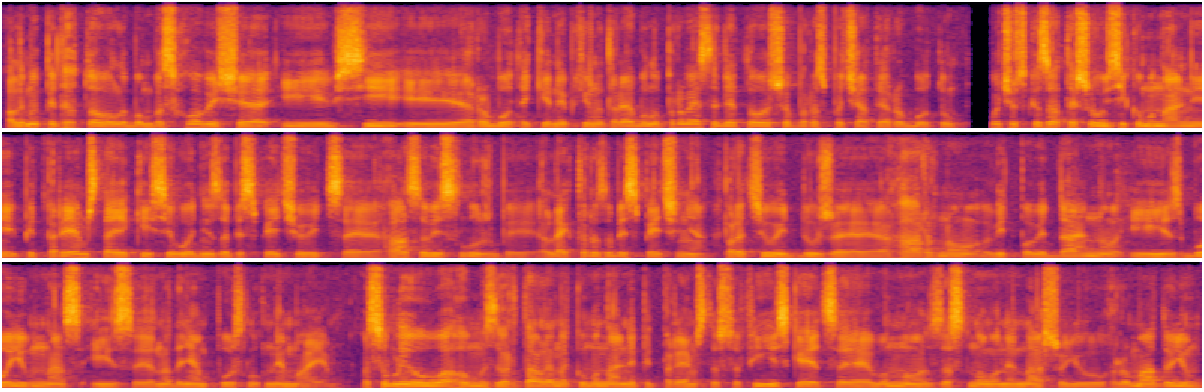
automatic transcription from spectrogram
Але ми підготовили бомбосховища і всі е, роботи, які необхідно треба було провести для того, щоб розпочати роботу. Хочу сказати, що усі комунальні підприємства, які сьогодні забезпечують це газові служби, електрозабезпечення, працюють дуже гарно, відповідально, і збоїв у нас із наданням послуг немає. Особливу увагу ми звертали на комунальне підприємство Софіївське. Це воно засноване нашою громадою.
